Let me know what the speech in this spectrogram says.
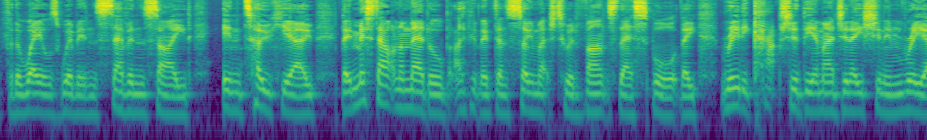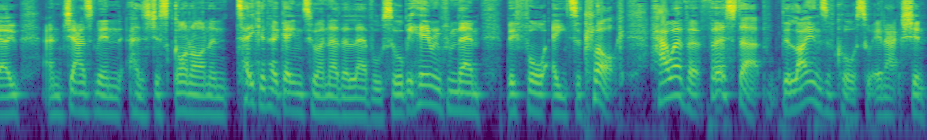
for the Wales women's seven side in Tokyo. They missed out on a medal, but I think they've done so much to advance their sport. They really captured the imagination in Rio, and Jasmine has just gone on and taken her game to another level. So we'll be hearing from them before eight o'clock. However, first up, the Lions, of course, were in action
